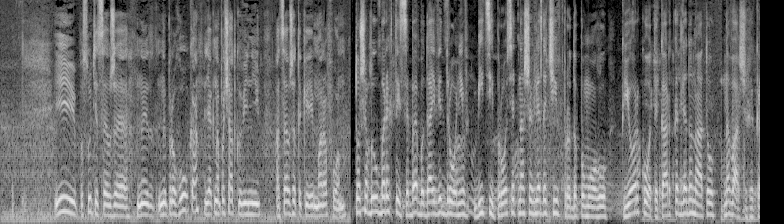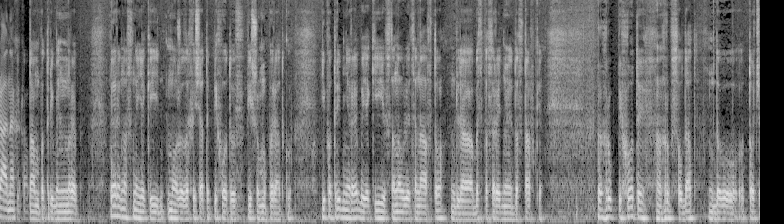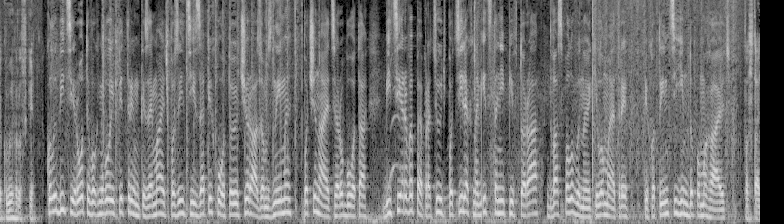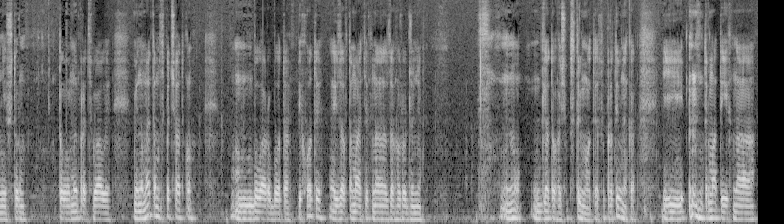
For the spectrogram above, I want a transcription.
І по суті це вже не, не прогулка, як на початку війни, а це вже такий марафон. Тож, аби уберегти себе бодай від дронів, бійці просять наших глядачів про допомогу. QR-код і картка для донату на ваших екранах. Нам потрібен реп переносний, який може захищати піхоту в пішому порядку. І потрібні реби, які встановлюються на авто для безпосередньої доставки груп піхоти, груп солдат до точок вигрузки. Коли бійці роти вогневої підтримки займають позиції за піхотою чи разом з ними, починається робота. Бійці РВП працюють по цілях на відстані півтора-два з половиною кілометри. Піхотинці їм допомагають. останній штурм, то ми працювали мінометом спочатку. Була робота піхоти із автоматів на загородження. Ну, для того, щоб стримувати супротивника і тримати їх на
